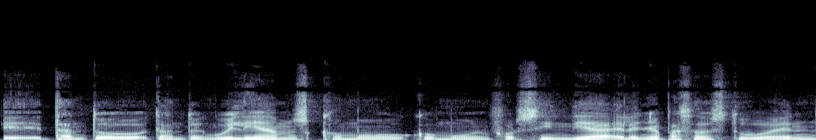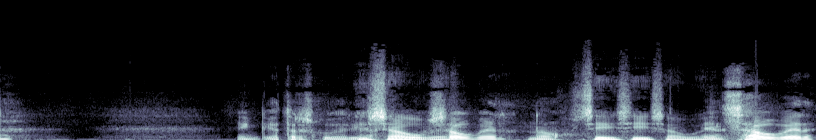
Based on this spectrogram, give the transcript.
eh, tanto, tanto en Williams como, como en Force India, el año pasado estuvo en... ¿En qué otra escudería? En? Sauber. No. Sí, sí, Sauber. En Sauber,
